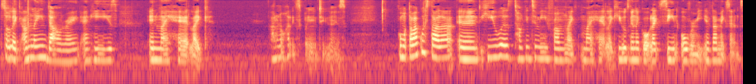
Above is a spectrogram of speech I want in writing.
so like I'm laying down, right? And he's in my head like I don't know how to explain it to you guys como estaba acostada and he was talking to me from like my head like he was gonna go like seeing over me if that makes sense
